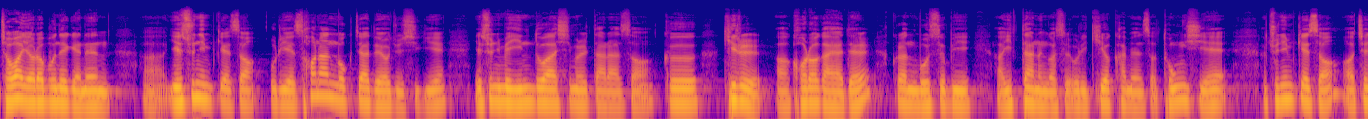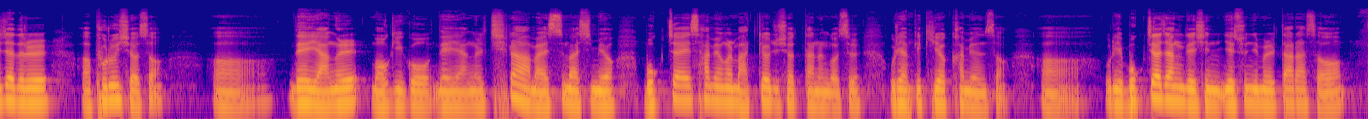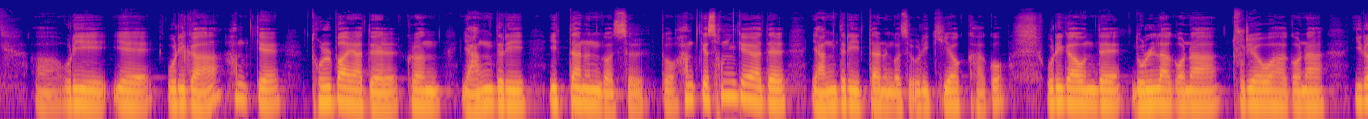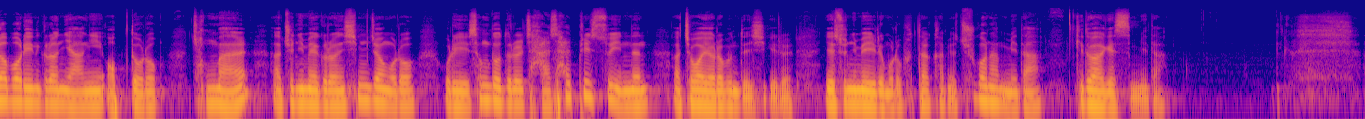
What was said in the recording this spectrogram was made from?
저와 여러분에게는 아, 예수님께서 우리의 선한 목자 되어 주시기에 예수님의 인도하심을 따라서 그 길을 어, 걸어가야 될 그런 모습이 아, 있다는 것을 우리 기억하면서 동시에 주님께서 어, 제자들을 어, 부르셔서 어, 내 양을 먹이고 내 양을 치라 말씀하시며 목자의 사명을 맡겨 주셨다는 것을 우리 함께 기억하면서 어, 우리의 목자장 되신 예수님을 따라서 어, 우리의 우리가 함께 돌봐야 될 그런 양들이 있다는 것을 또 함께 섬겨야 될 양들이 있다는 것을 우리 기억하고 우리 가운데 놀라거나 두려워하거나 잃어버린 그런 양이 없도록 정말 주님의 그런 심정으로 우리 성도들을 잘 살필 수 있는 저와 여러분 되시기를 예수님의 이름으로 부탁하며 축원합니다. 기도하겠습니다.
